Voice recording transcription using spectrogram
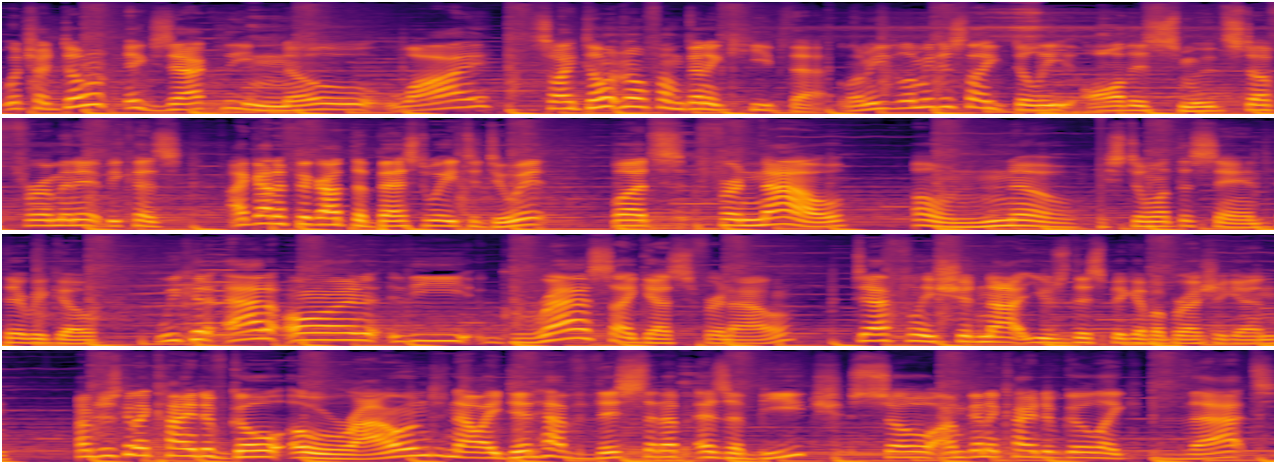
which I don't exactly know why. So I don't know if I'm to keep that. Let me let me just like delete all this smooth stuff for a minute because I got to figure out the best way to do it. But for now, oh no, we still want the sand. There we go. We could add on the grass, I guess, for now. Definitely should not use this big of a brush again. I'm just going to kind of go around. Now, I did have this set up as a beach, so I'm going to kind of go like that.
